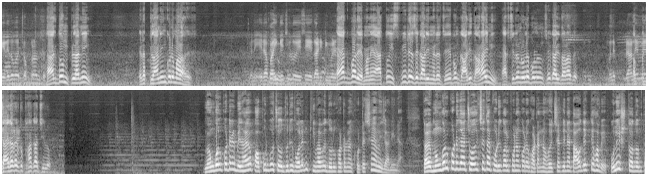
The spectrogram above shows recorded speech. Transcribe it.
মেরে দেওয়ার চক্রান্ত? একদম প্ল্যানিং এটা প্ল্যানিং করে মারা হয়েছে। মানে এরা বাইকে ছিল এসে গাড়িটি মেরে একবারে মানে এত স্পিডে এসে গাড়ি মেরেছে এবং গাড়ি দাঁড়ায়নি। অ্যাক্সিডেন্ট হলে বললেন সে গাড়ি দাঁড়াবে। মানে জায়গাটা একটু ফাঁকা ছিল। মঙ্গলকোটের বিধায়ক অপূর্ব চৌধুরী বলেন কীভাবে দুর্ঘটনা ঘটেছে আমি জানি না। তবে মঙ্গলকোটে যা চলছে তা পরিকল্পনা করে ঘটানো হয়েছে কিনা তাও দেখতে হবে। পুলিশ তদন্ত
